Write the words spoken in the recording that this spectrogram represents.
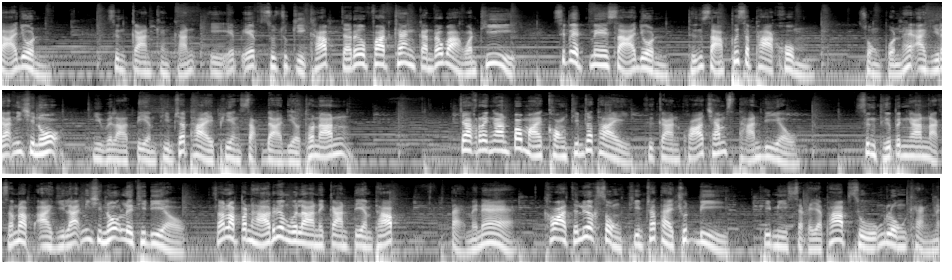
ษายน ซึ่งการแข่งขัน AFF Suzuki ครับจะเริ่มฟาดแข่งกันระหว่างวันที่ 11 เมษายน ถึง 3 พฤษภาคม ส่งผลให้อากิระนิชิโนะมีเวลาเตรียมทีมชาติไทยเพียงสัปดาห์เดียวเท่านั้น จากรายงานเป้าหมายของทีมชาติไทย คือการคว้าแชมป์สถานเดียว ซึ่งถือเป็นงานหนักสำหรับอากิระนิชิโนะเลยทีเดียวสำหรับปัญหาเรื่องเวลาในการเตรียมทัพ แต่ไม่แน่ เขาอาจจะเลือกส่งทีมชาติไทยชุด B ที่มีศักยภาพสูงลงแข่งใน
